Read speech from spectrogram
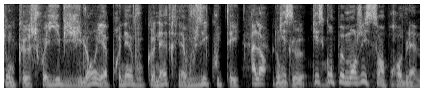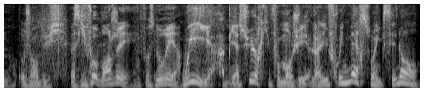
Donc euh, soyez vigilants et apprenez à vous connaître et à vous écouter. Alors, qu'est-ce qu'on peut manger sans problème aujourd'hui? Parce qu'il faut manger, il faut se nourrir. Oui, ah, bien sûr qu'il faut manger. Alors les fruits de mer sont excellents.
